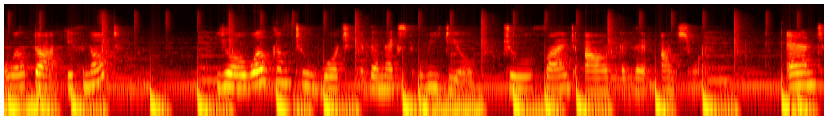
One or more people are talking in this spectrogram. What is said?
well done. If not, you are welcome to watch the next video to find out the answer. And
